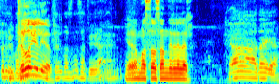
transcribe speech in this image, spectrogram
Tır Tır bazında- Tırla geliyor. Tır bazında satıyor ya. Ya masal sandalyeler. Ya dayı ya.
